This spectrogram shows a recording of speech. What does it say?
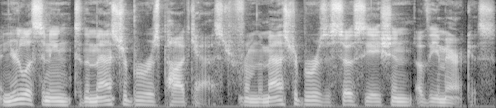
and you're listening to the Master Brewers Podcast from the Master Brewers Association of the Americas.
